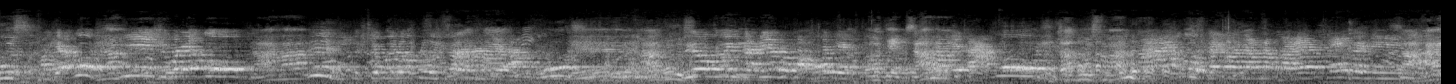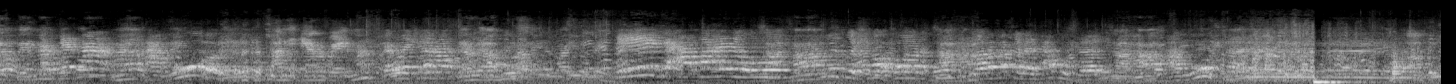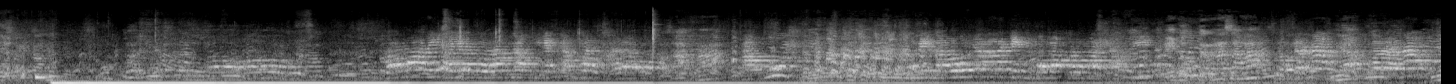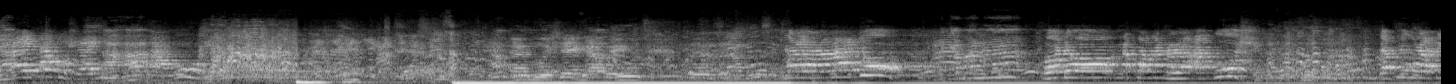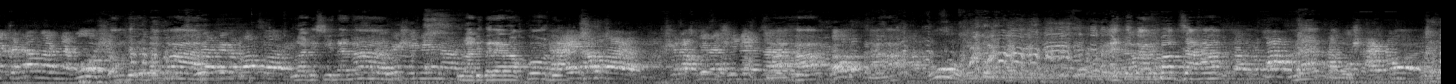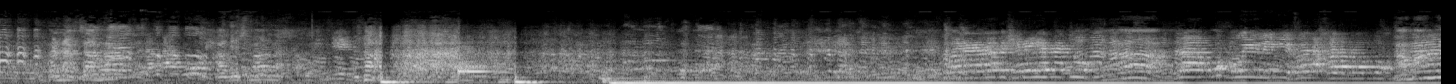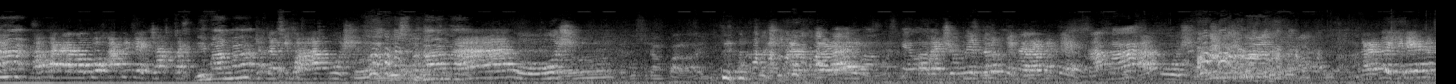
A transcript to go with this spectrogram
agus pakai iya. ih aku iya. ya, nah, kan nah, kan. kan. nah. ih cuma aku sama agus dia ojek sama agus agus mana agus anak rt ini rt nah cari rw mah rw rw agus apa agus agus agus agus agus Kodok, nepangan ulah agus. Tapi ulah di kenangan ya gus. Ulah di rokok. Ulah di sinena. Ulah di sinena. Ulah di tere rokok. Ya ini apa? Silak di sinena. Saha. Saha. Agus. Eh, Itu kan bab saha. Ya. Agus anu. Anak saha. Agus mana? Agus ini. Di mana? Dekat si Pak Agus. Agus mana? Agus. Agus sedang palai. Agus sedang palai. Bukan supir truk ya karena teh. Agus. Karena jadi enak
